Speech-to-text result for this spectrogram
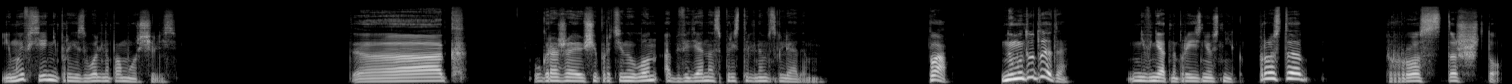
и мы все непроизвольно поморщились. «Так...» — угрожающе протянул он, обведя нас пристальным взглядом. «Пап, ну мы тут это...» — невнятно произнес Ник. «Просто...» «Просто что?»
